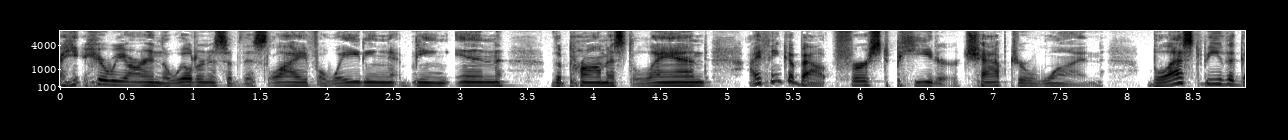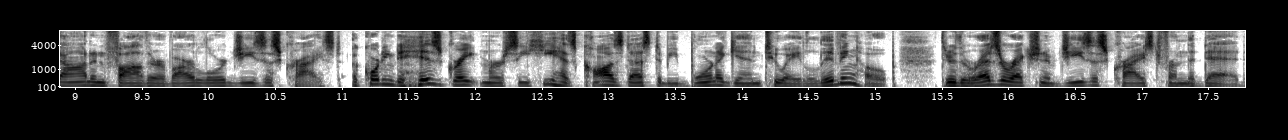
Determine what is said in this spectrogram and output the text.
here we are in the wilderness of this life awaiting being in the promised land i think about First peter chapter 1 Blessed be the God and Father of our Lord Jesus Christ. According to his great mercy, he has caused us to be born again to a living hope through the resurrection of Jesus Christ from the dead,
